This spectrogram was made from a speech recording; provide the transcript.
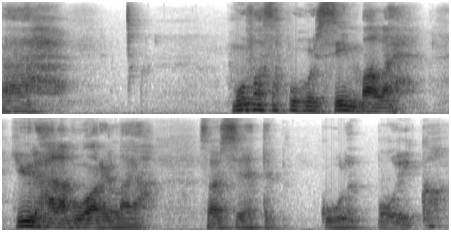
äh, Mufasa puhui Simballe jylhäällä vuorilla ja saisi se, että kuule poika,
